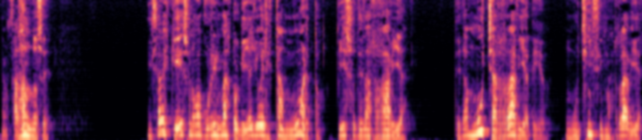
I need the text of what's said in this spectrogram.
enfadándose. Y sabes que eso no va a ocurrir más porque ya Joel está muerto. Y eso te da rabia. Te da mucha rabia, tío. Muchísima rabia.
